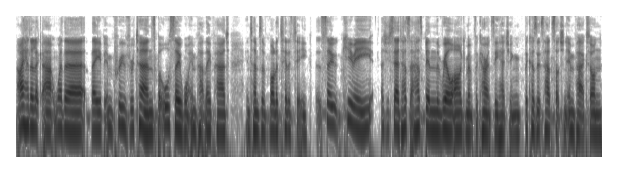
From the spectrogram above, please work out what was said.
I had a look at whether they've improved returns, but also what impact they've had in terms of volatility. So QE, as you said, has has been the real argument for currency hedging because it's had such an impact on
